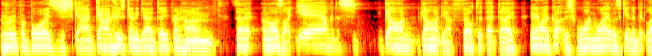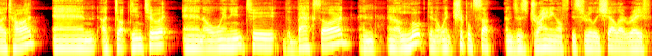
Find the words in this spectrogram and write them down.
group of boys just going, going who's going to go deeper and harder. Mm. So, and I was like, yeah, I'm going to go on, go on. Yeah, I felt it that day. Anyway, I got this one wave, was getting a bit low tide, and I dropped into it and I went into the backside and, and I looked and it went triple suck and just draining off this really shallow reef.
